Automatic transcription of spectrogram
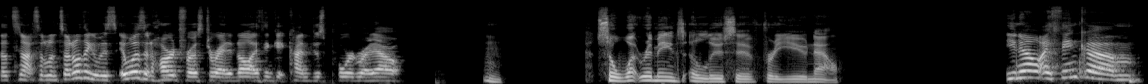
let's not settle in. So I don't think it was it wasn't hard for us to write at all. I think it kind of just poured right out. So, what remains elusive for you now? You know, I think um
